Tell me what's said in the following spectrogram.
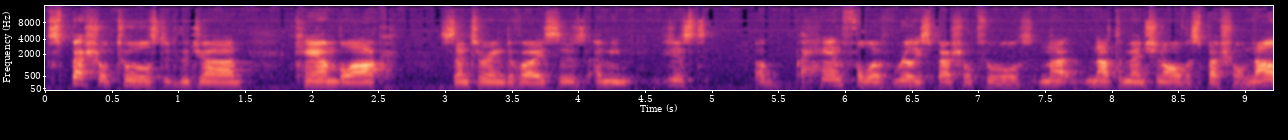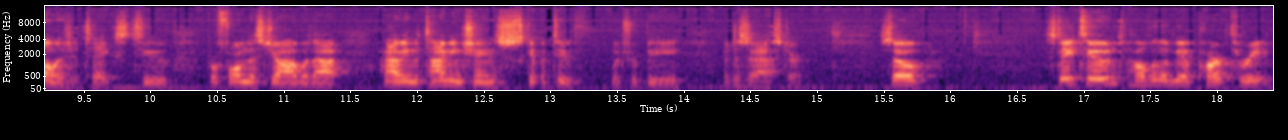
special tools to do the job. Cam block, centering devices. I mean, just a handful of really special tools, not, not to mention all the special knowledge it takes to perform this job without having the timing chain skip a tooth, which would be a disaster. So stay tuned. Hopefully there'll be a part three.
